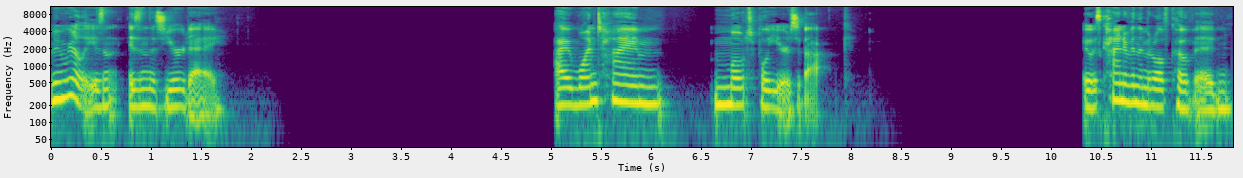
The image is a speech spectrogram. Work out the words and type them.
I mean, really, isn't isn't this your day? I one time multiple years back. It was kind of in the middle of COVID.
